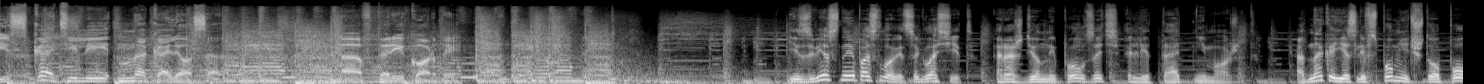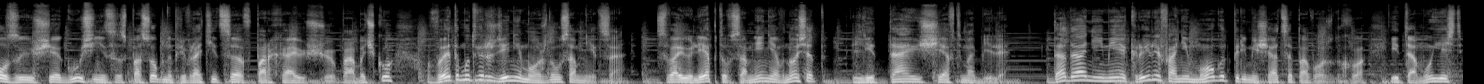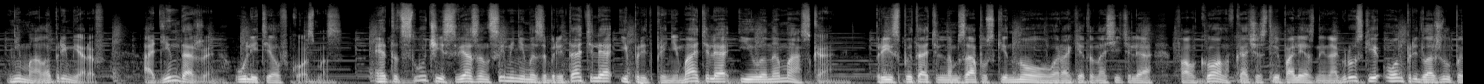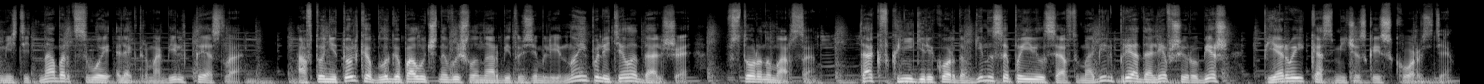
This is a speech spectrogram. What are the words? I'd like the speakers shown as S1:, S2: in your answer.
S1: Искатели на колесах. Авторекорды.
S2: Известная пословица гласит «Рожденный ползать летать не может». Однако, если вспомнить, что ползающая гусеница способна превратиться в порхающую бабочку, в этом утверждении можно усомниться. Свою лепту в сомнения вносят летающие автомобили. Да-да, не имея крыльев, они могут перемещаться по воздуху. И тому есть немало примеров. Один даже улетел в космос. Этот случай связан с именем изобретателя и предпринимателя Илона Маска. При испытательном запуске нового ракетоносителя Falcon в качестве полезной нагрузки он предложил поместить на борт свой электромобиль Tesla. Авто не только благополучно вышло на орбиту Земли, но и полетело дальше, в сторону Марса. Так в книге рекордов Гиннесса появился автомобиль, преодолевший рубеж первой космической скорости.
